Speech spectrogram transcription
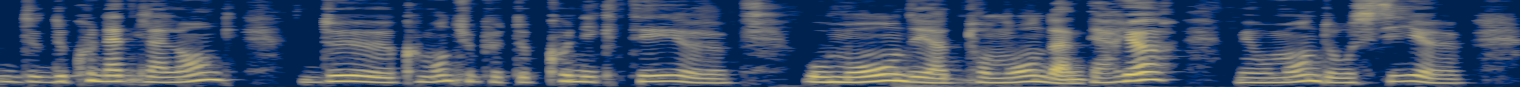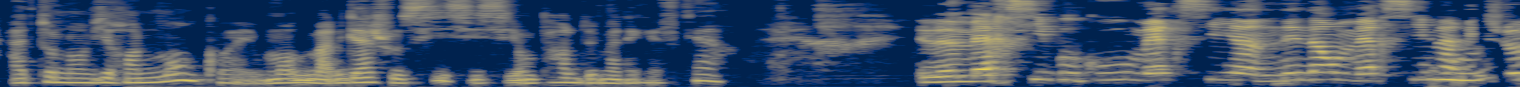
de, connaître la langue, de comment tu peux te connecter euh, au monde et à ton monde intérieur, mais au monde aussi euh, à ton environnement, quoi, et au monde malgache aussi, si, si on parle de Madagascar. Eh ben, merci beaucoup, merci, un énorme merci mmh. Marie-Jo.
